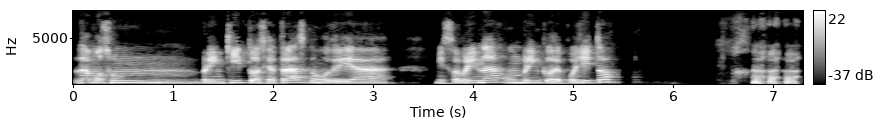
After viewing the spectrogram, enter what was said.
damos un brinquito hacia atrás, como diría mi sobrina, un brinco de pollito.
